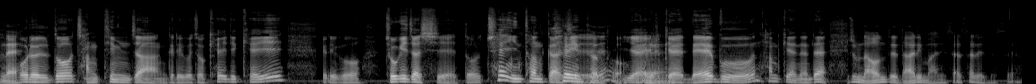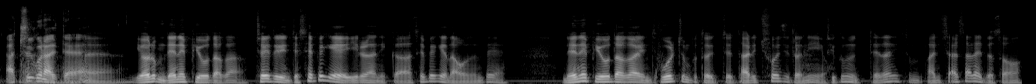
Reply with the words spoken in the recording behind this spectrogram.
네. 월요일도 장 팀장 그리고 저 KDK 그리고 조 기자 씨 또 최 인턴까지 최 인턴도. 예, 네. 이렇게 네 분 함께 했는데 요즘 나오는데 날이 많이 쌀쌀해졌어요. 아, 출근할 때. 네. 여름 내내 비 오다가 저희들이 이제 새벽에 일을 하니까 새벽에 나오는데 내내 비 오다가 이제 9월쯤부터 이제 날이 추워지더니 지금은 대단히 좀 많이 쌀쌀해져서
